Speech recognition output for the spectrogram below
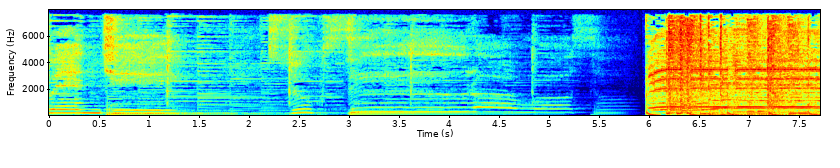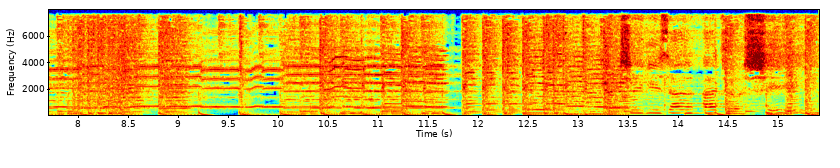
왠지 쑥스러워서 택시기사 아저씨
